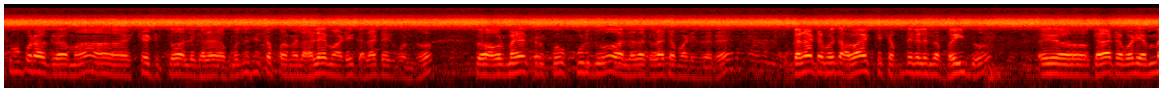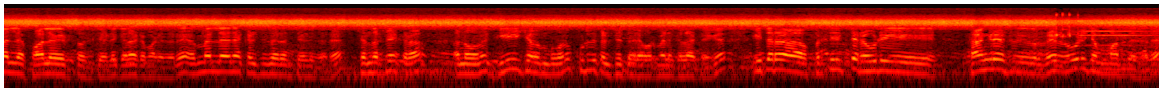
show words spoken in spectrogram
ಶಿವಪುರ ಗ್ರಾಮ ಎಸ್ಟೇಟ್ ಇತ್ತು. ಅಲ್ಲಿ ಗಲ ತಪ್ಪ ಮೇಲೆ ಹಳೆ ಮಾಡಿ ಗಲಾಟೆಗೆ ಬಂದು ಸೊ ಅವ್ರ ಮನೆ ಹತ್ರ ಕುಡಿದು ಅಲ್ಲೆಲ್ಲ ಗಲಾಟೆ ಮಾಡಿದ್ದಾರೆ. ಗಲಾಟೆ ಮಾಡಿ ಅವಾಚ್ಯ ಶಬ್ದಗಳಿಂದ ಬೈದು ಗಲಾಟೆ ಮಾಡಿ ಎಂ ಎಲ್ ಎ ಫಾಲೋಯರ್ಸ್ ಅಂತೇಳಿ ಗಲಾಟೆ ಮಾಡಿದ್ದಾರೆ. ಎಂ ಎಲ್ ಎನೇ ಕಳಿಸಿದ್ದಾರೆ ಅಂತ ಹೇಳಿದ್ದಾರೆ. ಚಂದ್ರಶೇಖರ ಅನ್ನೋನು ಗಿರೀಶ್ ಎಂಬುವನು ಕುಡಿದು ಕಳಿಸಿದ್ದಾರೆ ಅವ್ರ ಮೇಲೆ ಗಲಾಟೆಗೆ. ಈ ಥರ ಪ್ರತಿನಿತ್ಯ ರೌಡಿ ಕಾಂಗ್ರೆಸ್ ರೇ- ರೌಡಿ ಜಂಪ್ ಮಾಡ್ತಾ ಇದ್ದಾರೆ.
